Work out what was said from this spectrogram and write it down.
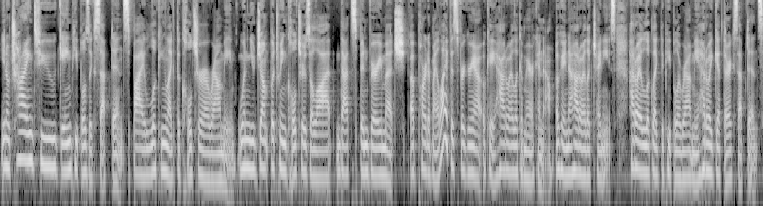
you know, trying to gain people's acceptance by looking like the culture around me. When you jump between cultures a lot, that's been very much a part of my life is figuring out, okay, how do I look American now? Okay, now how do I look Chinese? How do I look like the people around me? How do I get their acceptance?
